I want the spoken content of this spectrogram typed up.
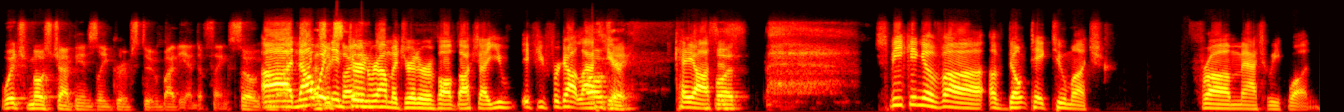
which most Champions League groups do by the end of things. So Uh, know, not when Inter exciting- and Real Madrid are involved, Akshay. You, if you forgot last okay, year, chaos but is. Speaking of uh of don't take too much from match week one,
